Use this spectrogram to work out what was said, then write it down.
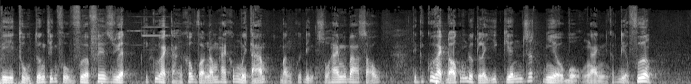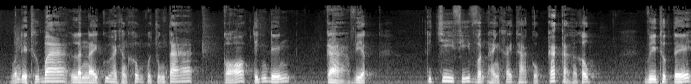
vì Thủ tướng Chính phủ vừa phê duyệt cái quy hoạch cảng hàng không vào năm 2018 bằng quyết định số 236. Thì cái quy hoạch đó cũng được lấy ý kiến rất nhiều bộ ngành các địa phương. Vấn đề thứ ba, lần này quy hoạch hàng không của chúng ta có tính đến cả việc cái chi phí vận hành khai thác của các cảng hàng không. Vì thực tế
